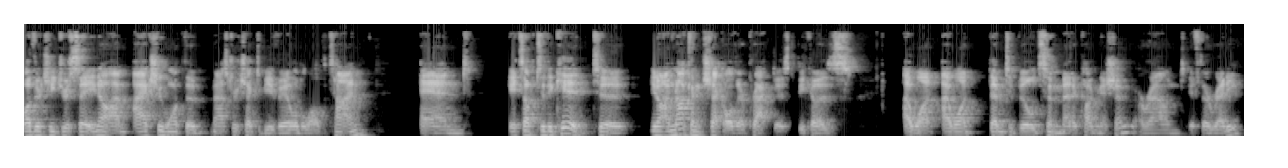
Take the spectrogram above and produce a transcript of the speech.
other teachers say, no, I'm, I actually want the mastery check to be available all the time. And it's up to the kid to, you know, I'm not going to check all their practice because I want, I want them to build some metacognition around if they're ready.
